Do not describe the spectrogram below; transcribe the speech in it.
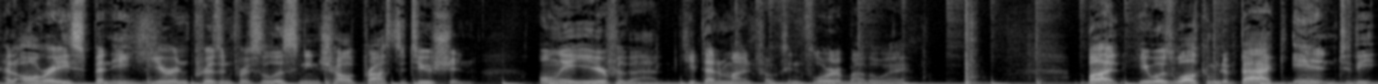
had already spent a year in prison for soliciting child prostitution. Only a year for that. Keep that in mind, folks. In Florida, by the way. But he was welcomed back into the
